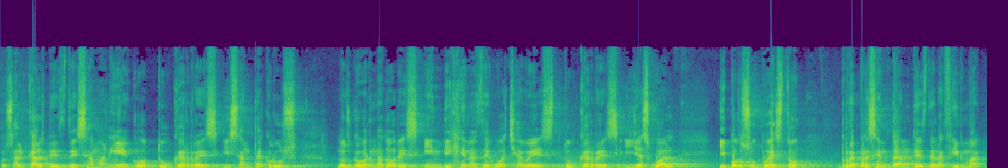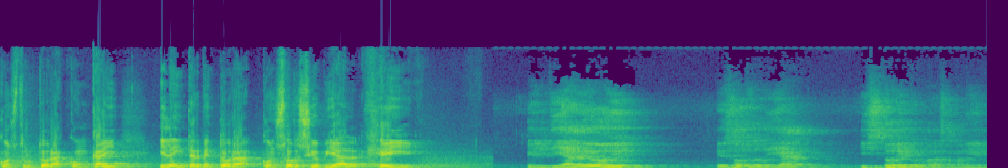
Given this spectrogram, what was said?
los alcaldes de Samaniego, Túquerres y Santa Cruz, los gobernadores indígenas de Guachavés, Túquerres y Yascual, y por supuesto, representantes de la firma constructora Concay y la interventora Consorcio Vial GI. El día de hoy es otro día histórico para Samaniego.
